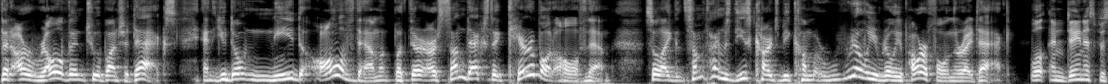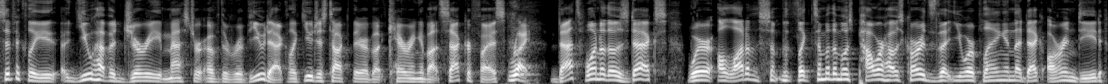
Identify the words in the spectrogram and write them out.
that are relevant to a bunch of decks. And you don't need all of them, but there are some decks that care about all of them. So like sometimes these cards become really, really powerful in the right deck. Well, and Dana specifically, you have a Juri master of the Revue deck. Like you just talked there about caring about sacrifice. Right. That's one of those decks where a lot of some like some of the most powerhouse cards that you are playing in that deck are indeed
